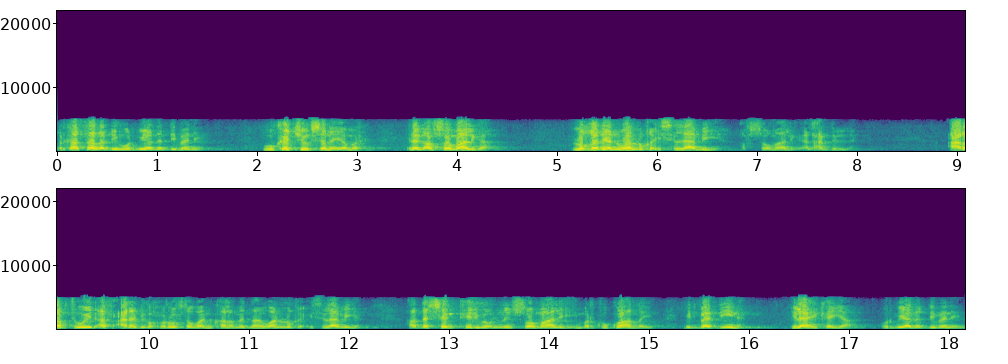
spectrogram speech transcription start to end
Markaasaa la dhihi war miyaadan dhimani? Wuu ka joogsanaya marka. Inaga af soomaaliga luqadeenna waa luqa islaamiya af soomaaliga alxamdulilah carabta weyn af carabiga xuruufta waynu kala midnahay waana luqa islaamiya. Hadda shan kelimo nin soomaali markuu ku hadlayo mid baa diina. Ilaahay ka yaa. War dhimanayn?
